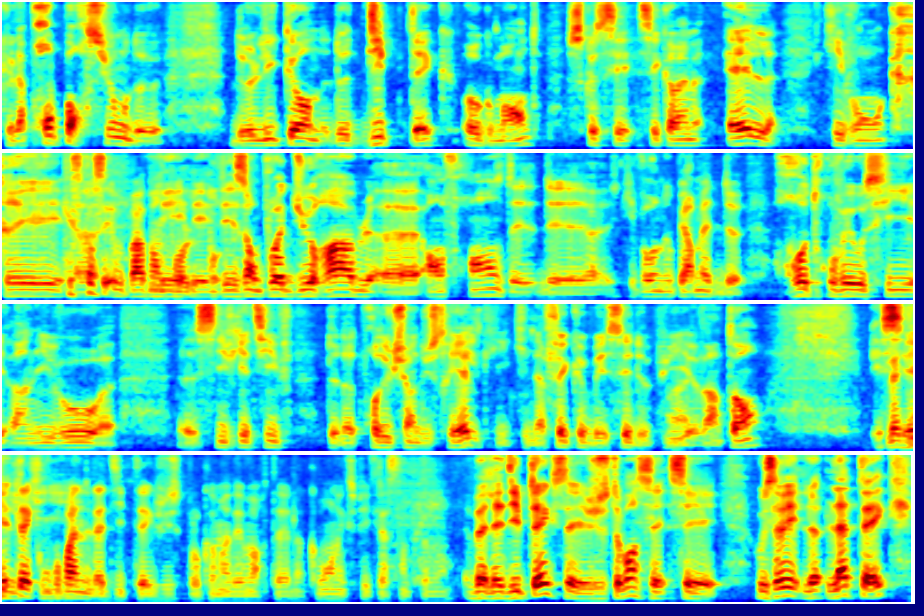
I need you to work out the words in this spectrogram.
que la proportion de, de licornes de deep tech augmente, parce que c'est quand même elles qui vont créer euh, des emplois durables euh, en France, qui vont nous permettre de retrouver aussi un niveau euh, significatif de notre production industrielle, qui, n'a fait que baisser depuis 20 ans la deep tech, qui... on la deep tech juste pour le commun des mortels. Comment on explique ça simplement ben, La deep tech, c'est justement, c'est, vous savez, la tech,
